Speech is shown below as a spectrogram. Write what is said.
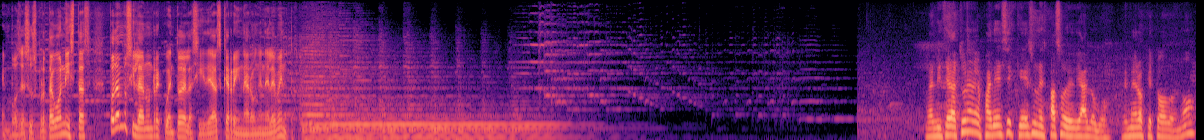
En voz de sus protagonistas, podemos hilar un recuento de las ideas que reinaron en el evento. La literatura me parece que es un espacio de diálogo, primero que todo, ¿no?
